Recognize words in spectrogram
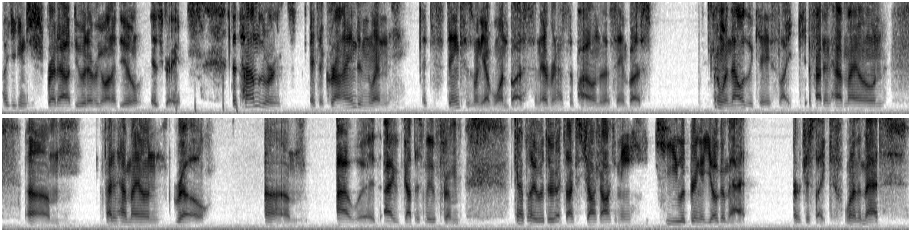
Like you can just spread out, do whatever you want to do. It's great. The times where it's, it's a grind and when it stinks is when you have one bus and everyone has to pile into that same bus. And when that was the case, like if I didn't have my own, um, if I didn't have my own row, um, I would. I got this move from I played with the Red Sox, Josh Ockimey. He would bring a yoga mat or just like one of the mats,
